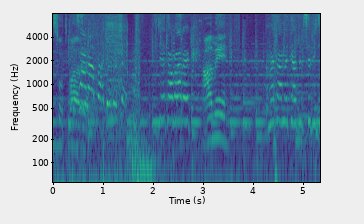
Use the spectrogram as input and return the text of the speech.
እንኳን አደረሶት ልጄ ተባረክ። አሜን። አመት አመት ያድርስ ልጄ።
